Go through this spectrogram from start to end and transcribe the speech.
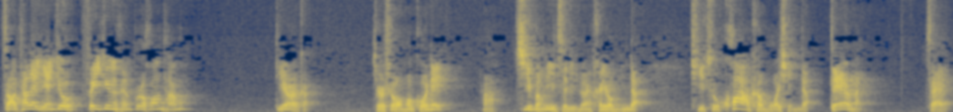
找他来研究非均衡不是荒唐吗？第二个就是我们国内啊基本粒子理论很有名的，提出夸克模型的盖尔曼，在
